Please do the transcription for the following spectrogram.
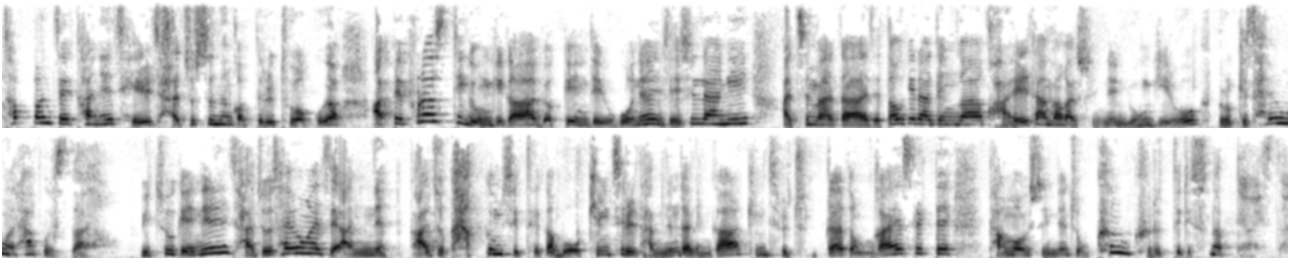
첫 번째 칸에 제일 자주 쓰는 것들을 두었고요. 앞에 플라스틱 용기가 몇 개인데 요거는 이제 신랑이 아침마다 이제 떡이라든가 과일 담아갈 수 있는 용기로 이렇게 사용을 하고 있어요. 위쪽에는 자주 사용하지 않는 아주 가끔씩 제가 뭐 김치를 담는다든가 김치를 준다던가 했을 때 담아올 수 있는 좀 큰 그릇들이 수납되어 있어요.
